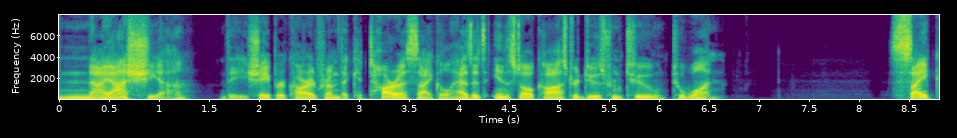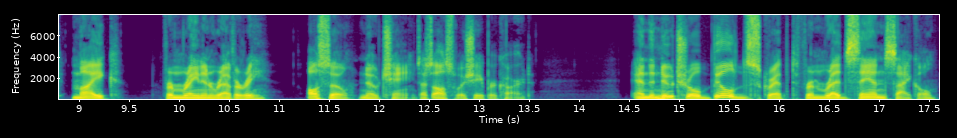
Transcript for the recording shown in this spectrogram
Nyasha, the Shaper card from the Kitara cycle, has its install cost reduced from 2 to 1. Psych Mike from Reign and Reverie, also no change. That's also a Shaper card and the neutral build script from Red Sand Cycle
